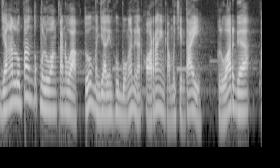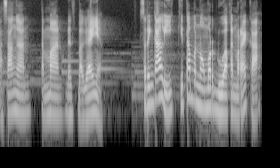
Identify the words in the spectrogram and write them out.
Jangan lupa untuk meluangkan waktu menjalin hubungan dengan orang yang kamu cintai, keluarga, pasangan, teman, dan sebagainya. Seringkali kita menomor duakan mereka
